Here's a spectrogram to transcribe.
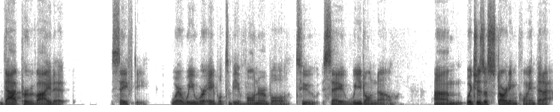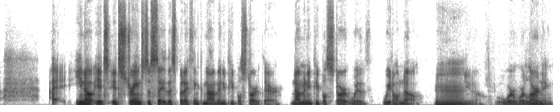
that provided safety where we were able to be vulnerable to say we don't know um which is a starting point that i I, you know, it's it's strange to say this, but I think not many people start there. Not many people start with we don't know. Mm. You know, we're we're learning.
